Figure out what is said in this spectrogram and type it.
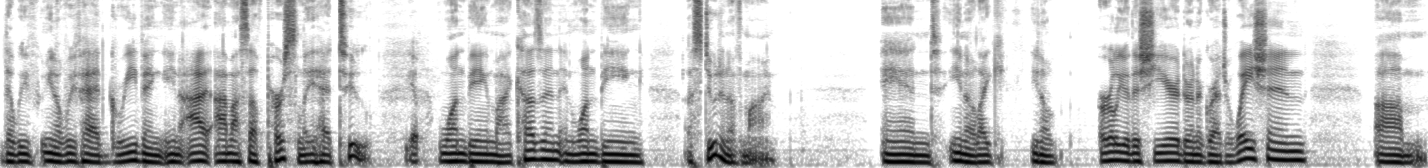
that we've, you know, we've had grieving. You know, I, I myself personally had two Yep. one being my cousin and one being a student of mine. And, you know, like, you know, earlier this year during the graduation, um,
